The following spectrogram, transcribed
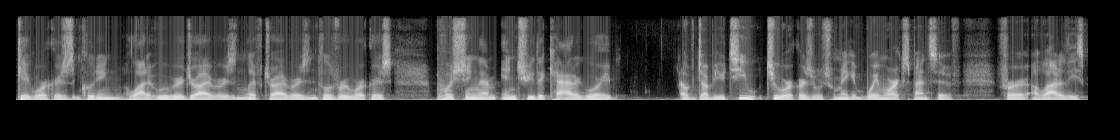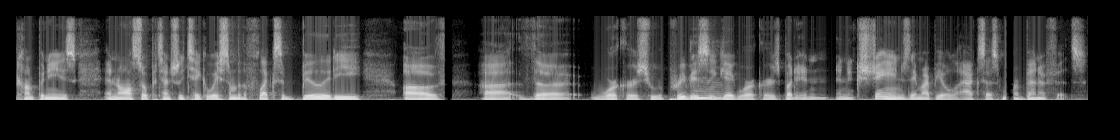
gig workers, including a lot of Uber drivers and Lyft drivers and delivery workers, pushing them into the category of W2 workers, which will make it way more expensive for a lot of these companies and also potentially take away some of the flexibility of uh, the workers who were previously gig workers, but in, in exchange, they might be able to access more benefits.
